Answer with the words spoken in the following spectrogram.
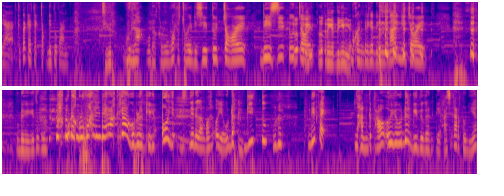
Ya kita kayak cekcok gitu kan. Gua udah udah keluar coy di situ coy. Di situ Lu, coy. kering, lu keringet dingin gak? bukan keringet dingin lagi coy udah kayak gitu bilang aku udah keluar nih beraknya gue bilang kayak gitu oh ya dia dengan pos oh ya udah gitu Udah. dia kayak nahan ketawa oh ya udah gitu kan dia kasih kartu dia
